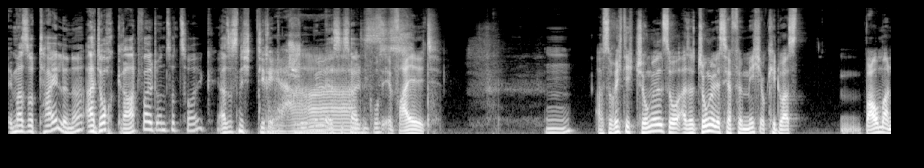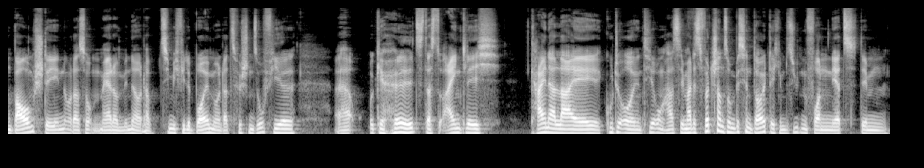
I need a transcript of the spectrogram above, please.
Immer so Teile, ne? Ah, doch, Gradwald und so Zeug. Also es ist nicht direkt ja, Dschungel, es ist halt ein großes. Wald. Mhm. Aber so richtig Dschungel, so, also Dschungel ist ja für mich, okay, du hast Baum an Baum stehen oder so, mehr oder minder, oder ziemlich viele Bäume und dazwischen so viel äh, Gehölz, dass du eigentlich keinerlei gute Orientierung hast. Ich meine, das wird schon so ein bisschen deutlich im Süden von jetzt dem,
